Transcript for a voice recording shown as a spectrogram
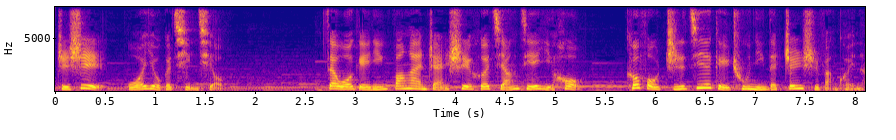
只是我有个请求，在我给您方案展示和讲解以后，可否直接给出您的真实反馈呢？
